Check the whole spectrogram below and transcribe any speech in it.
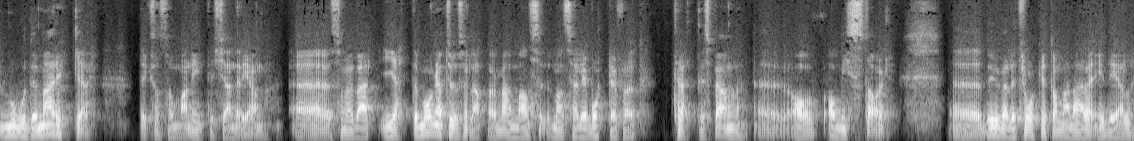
modemärke liksom, som man inte känner igen. Eh, som är värt jättemånga tusenlappar men man, man säljer bort det för 30 spänn eh, av, av misstag. Eh, det är ju väldigt tråkigt om man är en ideell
